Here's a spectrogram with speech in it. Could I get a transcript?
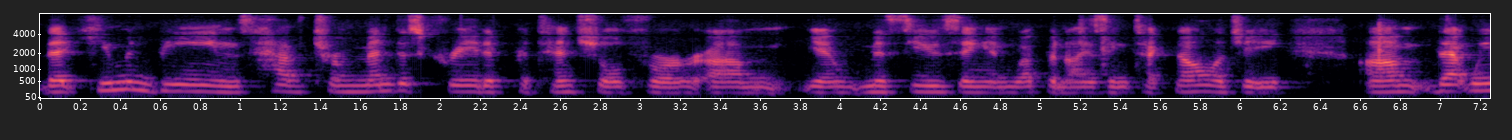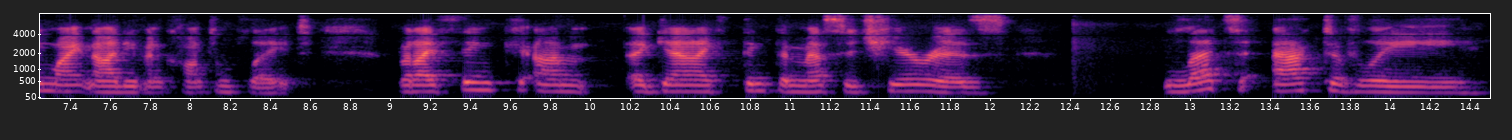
that human beings have tremendous creative potential for um, you know misusing and weaponizing technology um, that we might not even contemplate. But I think, um, again, I think the message here is let's actively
